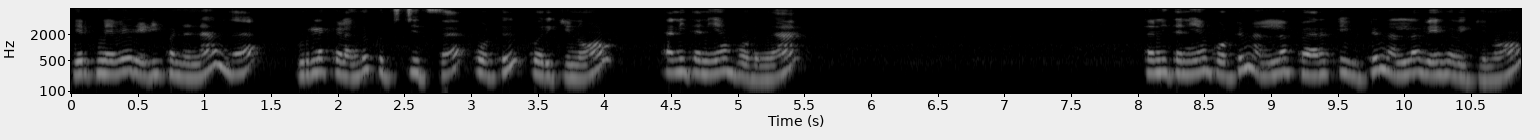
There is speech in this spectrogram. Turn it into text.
ஏற்கனவே ரெடி பண்ணின அந்த உருளைக்கிழங்கு குச்சி சிப்ஸை போட்டு பொரிக்கணும் தனித்தனியாக போடுங்க. தனித்தனியாக போட்டு நல்லா பரட்டி விட்டு நல்லா வேக வைக்கணும்.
